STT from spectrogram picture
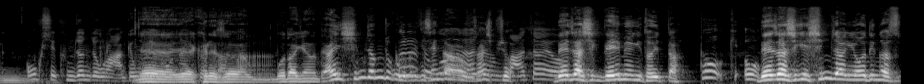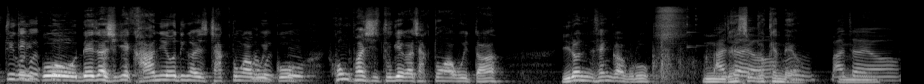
음. 혹시 금전적으로 예, 악용되거나 예, 그래서 못하게 하는데, 아니, 심정적으로 그렇게 그래서 생각하고 그건 사십시오. 맞아요. 내 자식 네 명이 더 있다. 더 기- 어, 내 자식의 심장이 어딘가에서 뛰고, 뛰고 있고, 있고. 내 자식의 간이 어딘가에서 작동하고 하고 있고, 있고. 콩팥이 두 개가 작동하고 있다. 이런 생각으로 음, 맞아요. 했으면 좋겠네요. 음, 맞아요.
